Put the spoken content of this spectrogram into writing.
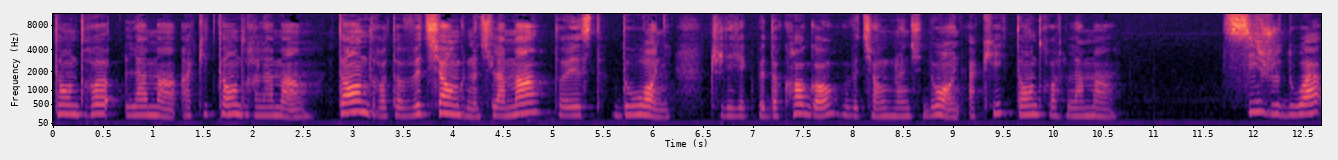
tendre la main? À qui tendre la main? Tendre to wyciągnąć, la main to jest dłoń, czyli jakby do kogo wyciągnąć dłoń. À qui tendre la main? Si je dois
